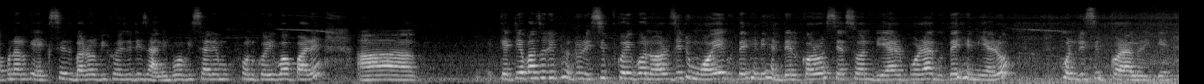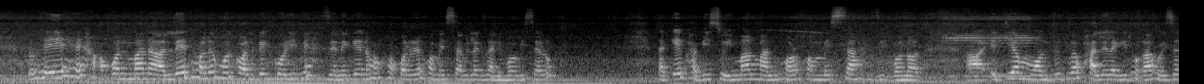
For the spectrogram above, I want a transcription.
আপোনালোকে এক্সেছ বাৰৰ বিষয়ে যদি জানিব বিচাৰে মোক ফোন কৰিব পাৰে। কেতিয়াবা যদি ফোনটো ৰিচিভ কৰিব নোৱাৰোঁ যিহেতু ময়ে গোটেইখিনি হেণ্ডেল কৰোঁ ছেশ্যন দিয়াৰ পৰা গোটেইখিনি আৰু ফোন ৰিচিভ কৰালৈকে। তো সেয়েহে অকণমান লেট হ'লে মই কল বেক কৰিমেই যেনেকৈ নহওক সকলোৰে সমস্যাবিলাক জানিব বিচাৰোঁ। তাকে ভাবিছোঁ ইমান মানুহৰ সমস্যা জীৱনত। এতিয়া মনটো কিবা ভালে লাগি থকা হৈছে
